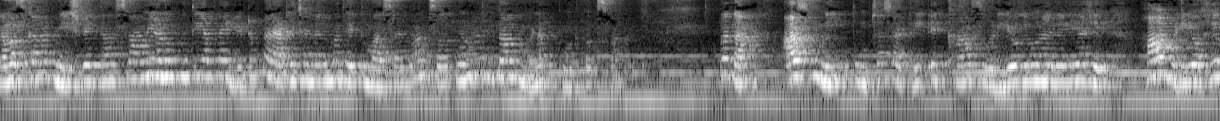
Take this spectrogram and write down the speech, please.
नमस्कार मी श्वेता स्वामी अनुभूती आपल्या युट्यूब मराठी चॅनलमध्ये तुम्हा सर्वांचं पुन्हा एकदा मनपूर्वक स्वागत. बघा आज मी तुमच्यासाठी एक खास व्हिडिओ घेऊन आलेली आहे. हा व्हिडिओ आहे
